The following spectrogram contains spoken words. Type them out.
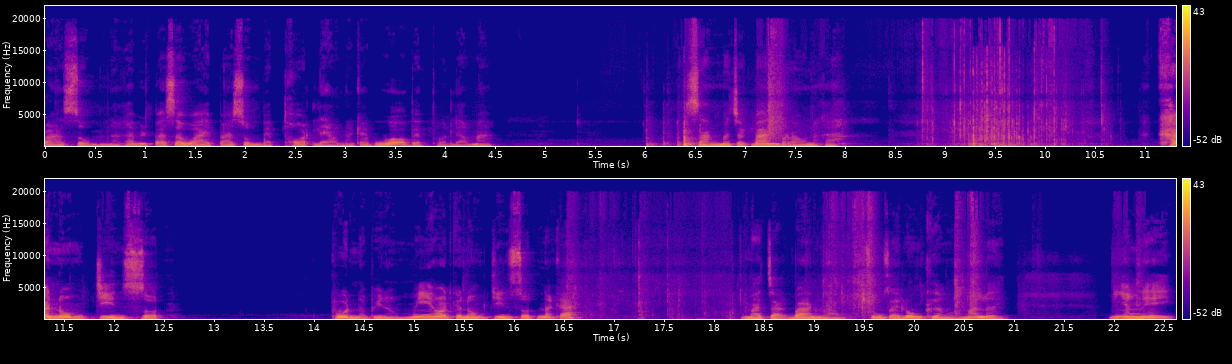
ปลาส้มนะคะ เป็นปลาสวายปลาส้มแบบทอดแล้วนะคะผู้ว่าเอาแบบทอดแล้วมาสั่งมาจากบ้านเรานะคะ ขนมจีนสดพูดนะพี่น้องมีฮอดขนมจีนสดนะคะ มาจากบ้านเราสงสัยลงเครื่องออกมาเลย มียังเนี่ยอีก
